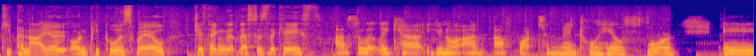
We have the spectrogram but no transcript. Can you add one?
keep an eye out on people as well. Do you think that this is the case? Absolutely, Kat. You know, I've, I've worked in mental health for uh,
